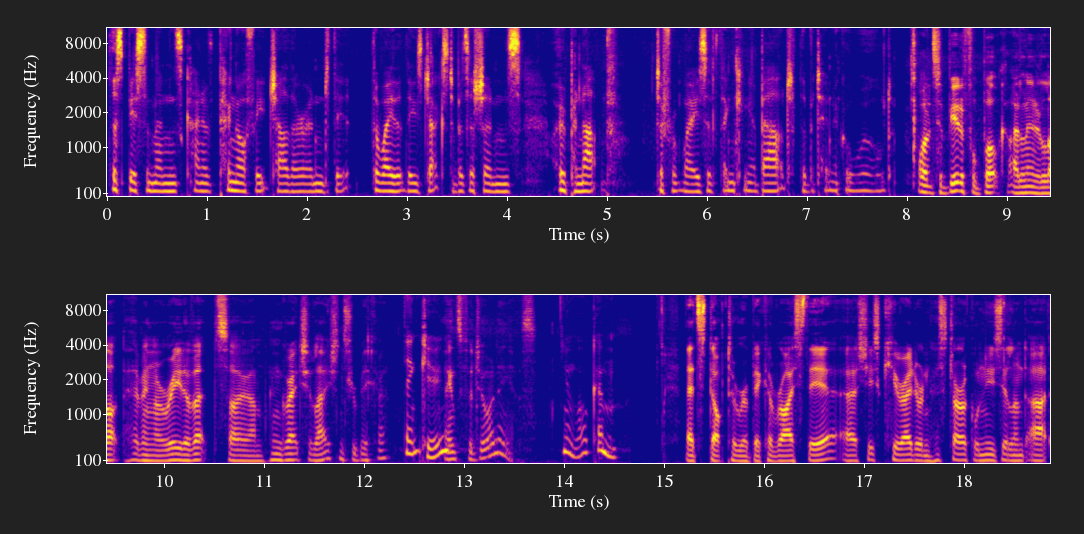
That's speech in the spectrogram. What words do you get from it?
the specimens kind of ping off each other and the, the way that these juxtapositions open up different ways of thinking about the botanical world. Well, it's a beautiful book. I learned a lot having a read of it. So, um, congratulations, Rebecca. Thank you. Thanks for joining us. You're welcome. That's Dr. Rebecca Rice there. Uh, she's curator in historical New Zealand art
